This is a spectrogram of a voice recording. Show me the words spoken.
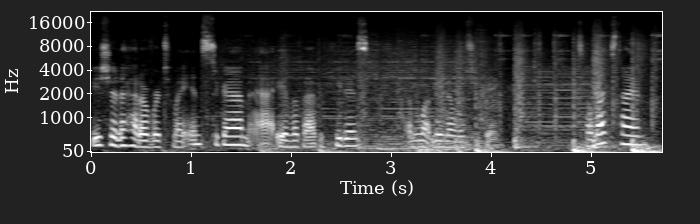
be sure to head over to my Instagram at Ayla Babakitas and let me know what you think. Until next time.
